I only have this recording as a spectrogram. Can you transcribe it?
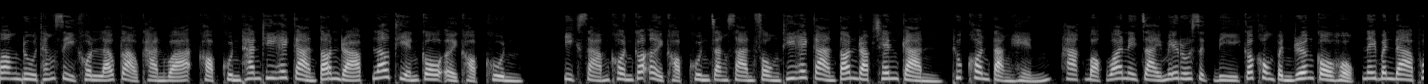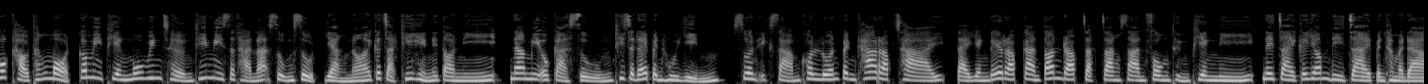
มองดูทั้งสี่คนแล้วกล่าวคานวะ ขอบคุณท่านที่ให้การต้อนรับ เล่าเทียนโกเอ่ยขอบคุณ อีกสามคนก็เอ่ยขอบคุณจังซานฟงที่ให้การต้อนรับเช่นกัน ทุกคนต่างเห็น หากบอกว่าในใจไม่รู้สึกดีก็คงเป็นเรื่องโกหก ในบรรดาพวกเขาทั้งหมดก็มีเพียงมู่วินเฉิงที่มีสถานะสูงสุด อย่างน้อยก็จากที่เห็นในตอนนี้น่ามีโอกาสสูงที่จะได้เป็นฮูหยิน ส่วนอีกสามคนล้วนเป็นข้ารับใช้ แต่ยังได้รับการต้อนรับจากจางซานฟงถึงเพียงนี้ ในใจก็ย่อมดีใจเป็นธรรมดา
